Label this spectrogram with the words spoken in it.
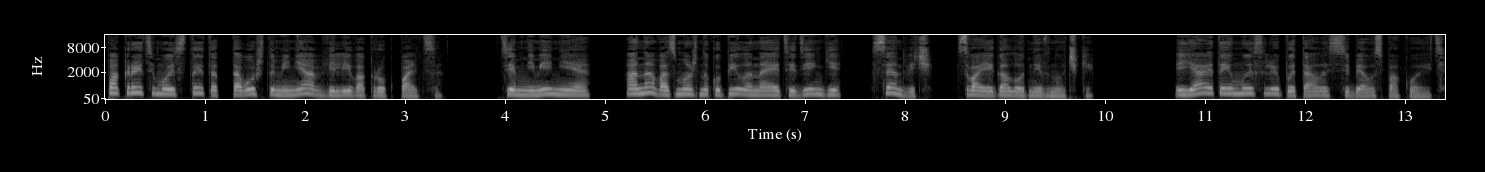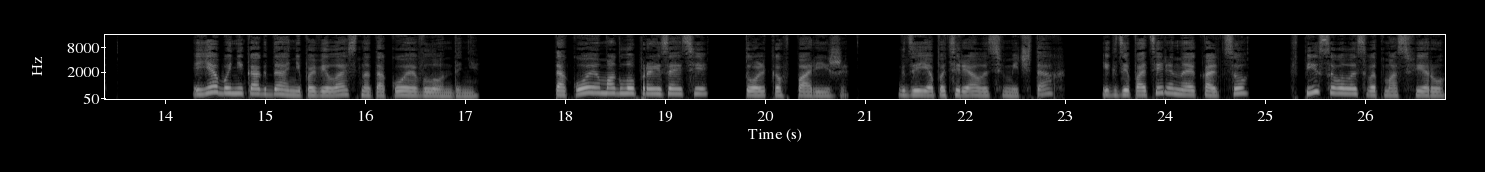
покрыть мой стыд от того, что меня обвели вокруг пальца. Тем не менее, она, возможно, купила на эти деньги сэндвич своей голодной внучке. Я этой мыслью пыталась себя успокоить. Я бы никогда не повелась на такое в Лондоне. Такое могло произойти только в Париже, где я потерялась в мечтах и где потерянное кольцо вписывалось в атмосферу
